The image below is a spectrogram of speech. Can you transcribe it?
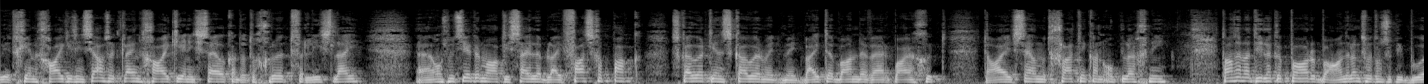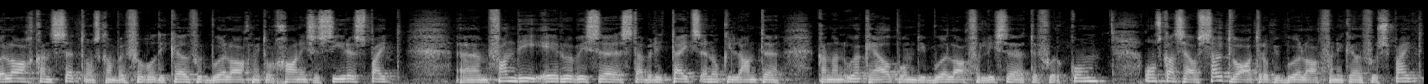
weet geen gaatjies en selfs 'n klein gaatjie in die seil kan tot 'n groot verlies lei. Uh, ons moet seker maak die seile bly vasgepak, skouer teen skouer met met buitebande werk baie goed. Daai seil moet glad nie kan oplig nie. Dan is daar natuurlik 'n paar behandelings wat ons op die bo-laag kan sit. Ons kan byvoorbeeld die keilvoer bo-laag met organiese sure spuit. Ehm um, van die aerobiese stabiliteitsinokulante kan dan ook help om die bo-laagverliese te voorkom. Ons kan self soutwater op die bo-laag van die keilvoer spuit.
